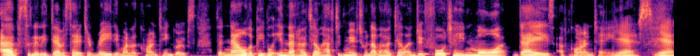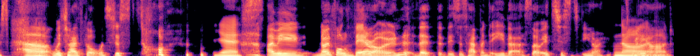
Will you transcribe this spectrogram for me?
absolutely devastated to read in one of the quarantine groups that now all the people in that hotel have to move to another hotel and do 14 more days of quarantine. Yes yes. Uh, which i thought was just so Yes. I mean, no fault of their own that, that this has happened either. So it's just, you know, no. it's really hard.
